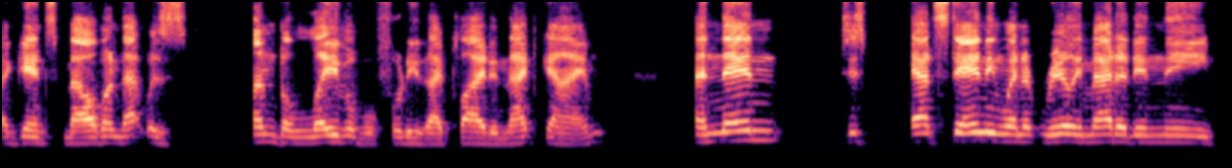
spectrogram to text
against Melbourne. That was unbelievable footy they played in that game. And then just outstanding when it really mattered in the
